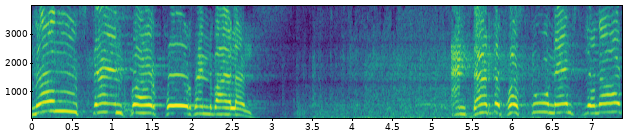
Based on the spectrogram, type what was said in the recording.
none stand for force and violence. And that the first two names do not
